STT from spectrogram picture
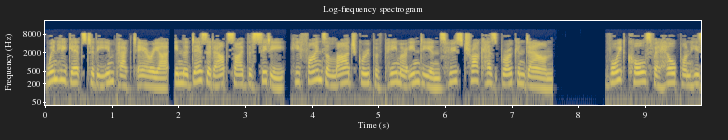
When he gets to the impact area, in the desert outside the city, he finds a large group of Pima Indians whose truck has broken down. Voight calls for help on his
